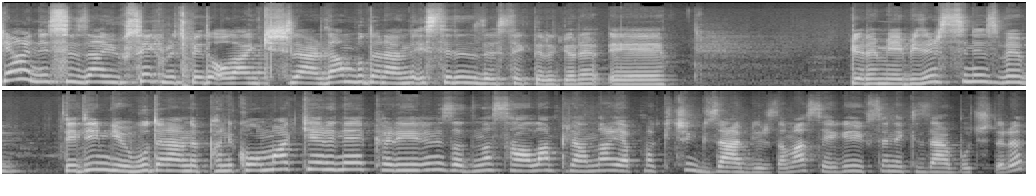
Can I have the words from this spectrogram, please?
Yani sizden yüksek rütbede olan kişilerden bu dönemde istediğiniz destekleri göre e, göremeyebilirsiniz ve Dediğim gibi bu dönemde panik olmak yerine kariyeriniz adına sağlam planlar yapmak için güzel bir zaman. Sevgili yükselen ikizler burçları.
